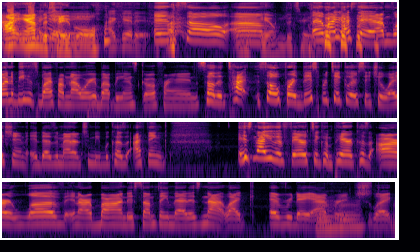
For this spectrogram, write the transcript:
I am the I it. table. I get it. And so, um, I am the table. and like I said, I'm going to be his wife. I'm not worried about being his girlfriend. So the ty- so for this particular situation, it doesn't matter to me because I think it's not even fair to compare because our love and our bond is something that is not like everyday Mm-hmm. average, like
